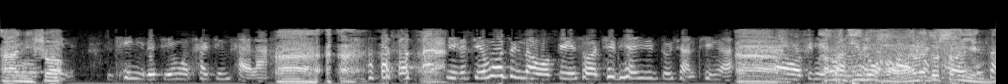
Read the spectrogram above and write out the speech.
啊，你说，听听你的节目太精彩了。啊，哎你的节目真的，我跟你说，天天都想听啊。啊哎，我跟你说，他们听众好玩了都上瘾了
